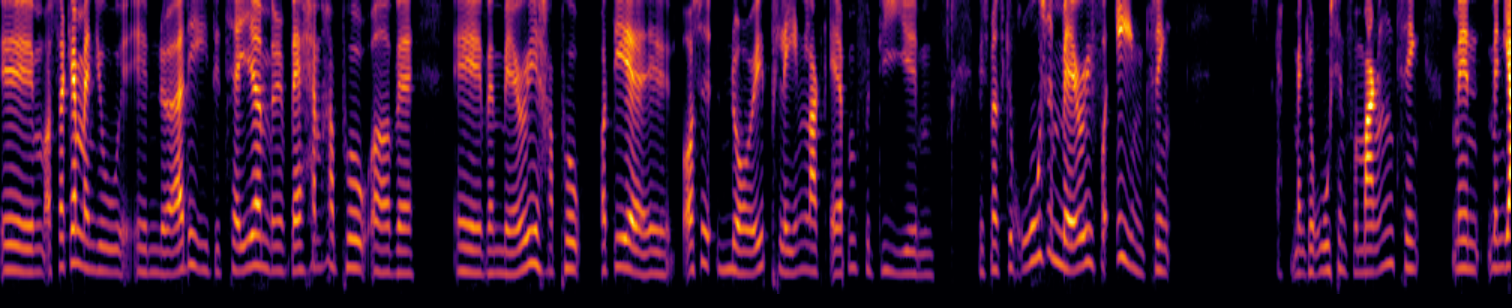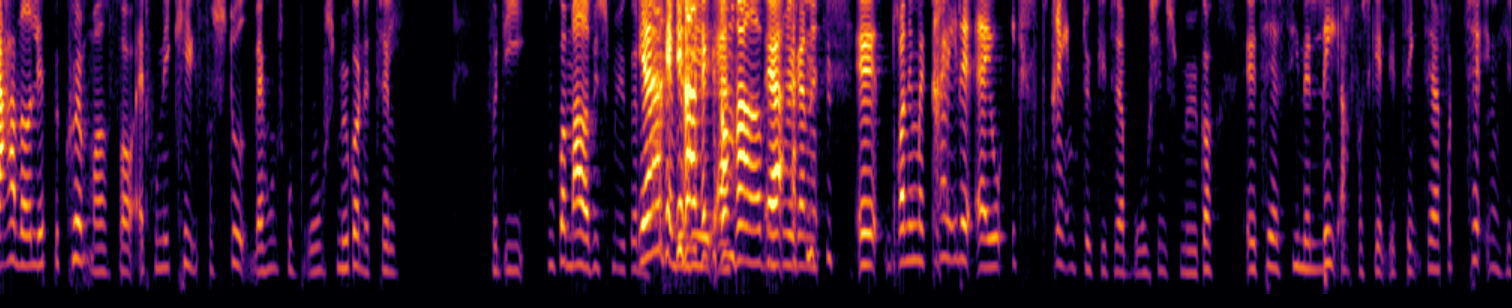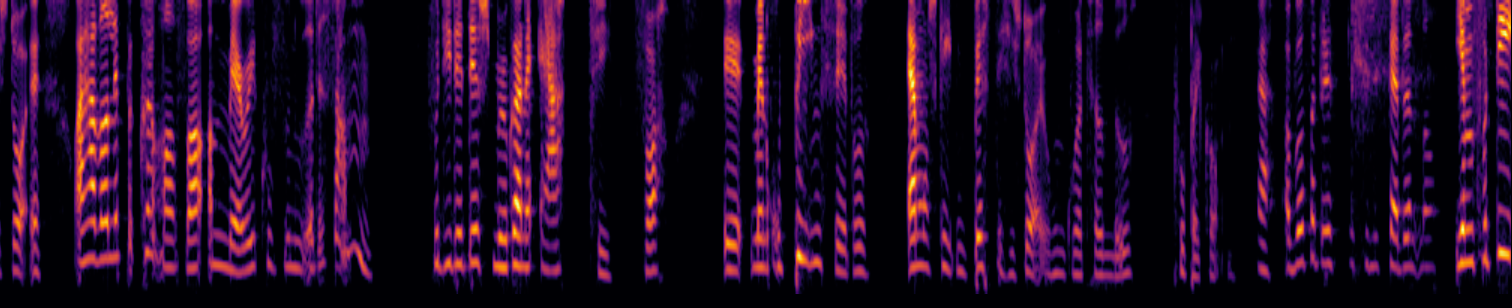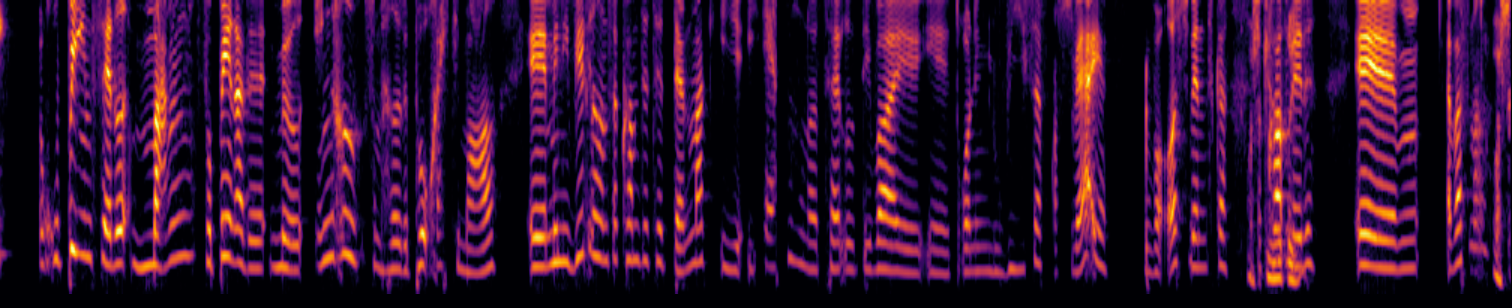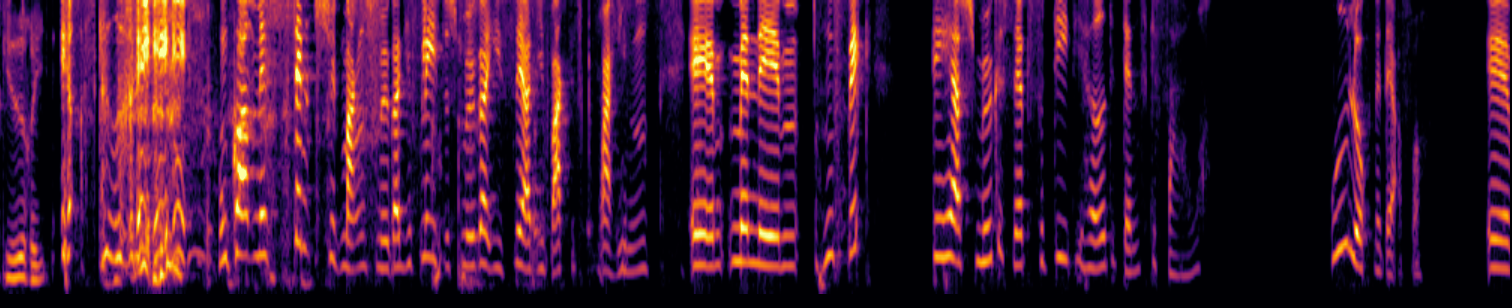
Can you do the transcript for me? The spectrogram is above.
Øhm, og så kan man jo øh, nørde i detaljer med, hvad han har på, og hvad, øh, hvad Mary har på. Og det er øh, også nøje planlagt af dem, fordi øh, hvis man skal rose Mary for én ting, at man kan rose hende for mange ting, men, men jeg har været lidt bekymret for, at hun ikke helt forstod, hvad hun skulle bruge smykkerne til. Fordi du går meget op i smykkerne. Ja, skal vi lige, jeg går ja. meget op i ja. smykkerne. Æ, øh, dronning Margrethe er jo ekstremt dygtig til at bruge sine smykker, øh, til at signalere forskellige ting, til at fortælle en historie. Og jeg har været lidt bekymret for, om Mary kunne finde ud af det samme. Fordi det er det, smykkerne er til for. Øh, men rubinsættet er måske den bedste historie, hun kunne have taget med på balkongen. Ja, og hvorfor det, hvis vi lige skal have den med? Jamen, fordi rubinsættet, mange forbinder det med Ingrid, som havde det på rigtig meget. Øh, men i virkeligheden så kom det til Danmark i, i 1800-tallet. Det var øh, øh, dronning Louisa fra Sverige. Hun var også svensker, og der kom med det. Øh, hvad for noget? Og skiderig. Ja, skiderig. Hun kom med sindssygt mange smykker. De fleste smykker, især de faktisk fra hende. Øh, men øh, hun fik det her smykkesæt, fordi de havde det danske farver. Udelukkende derfor. Øh,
